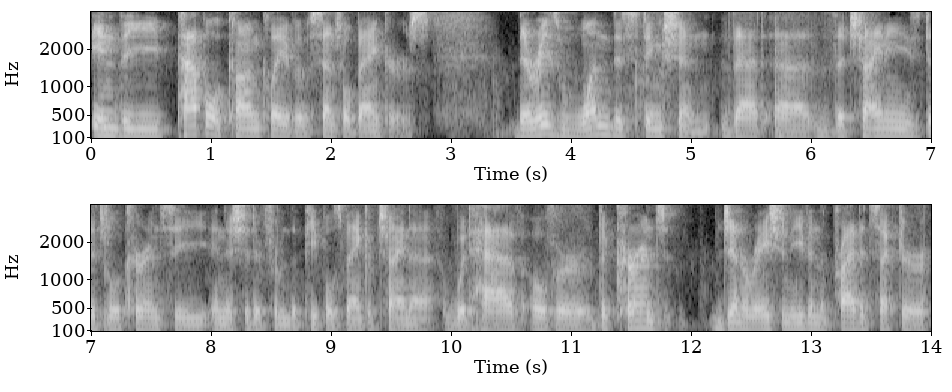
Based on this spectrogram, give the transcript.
in the papal conclave of central bankers, there is one distinction that uh, the Chinese digital currency initiative from the People's Bank of China would have over the current generation, even the private sector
